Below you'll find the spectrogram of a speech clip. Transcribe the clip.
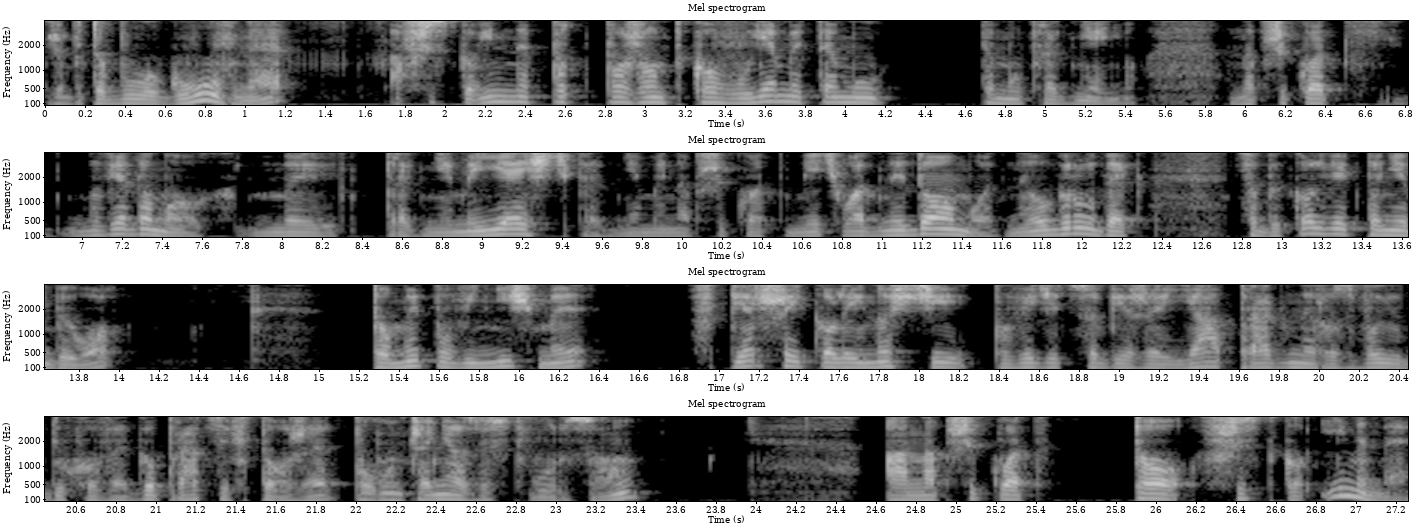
Żeby to było główne, a wszystko inne podporządkowujemy temu, temu pragnieniu. Na przykład, no wiadomo, my pragniemy jeść, pragniemy na przykład mieć ładny dom, ładny ogródek, co bykolwiek to nie było, to my powinniśmy w pierwszej kolejności powiedzieć sobie, że ja pragnę rozwoju duchowego, pracy w torze, połączenia ze Stwórcą, a na przykład to wszystko inne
